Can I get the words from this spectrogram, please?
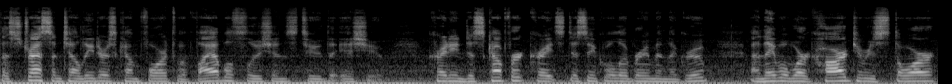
the stress until leaders come forth with viable solutions to the issue. Creating discomfort creates disequilibrium in the group, and they will work hard to restore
